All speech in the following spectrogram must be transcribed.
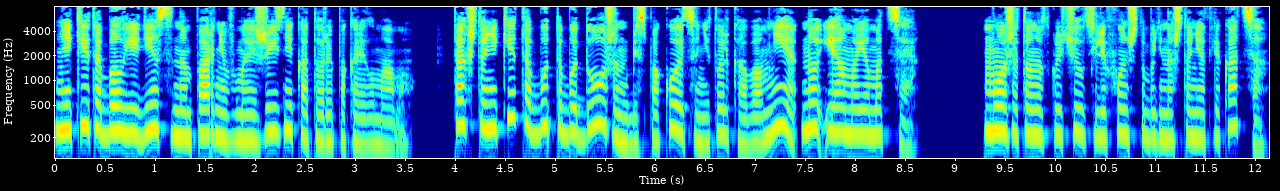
Никита был единственным парнем в моей жизни, который покорил маму. Так что Никита будто бы должен беспокоиться не только обо мне, но и о моем отце. Может, он отключил телефон, чтобы ни на что не отвлекаться?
